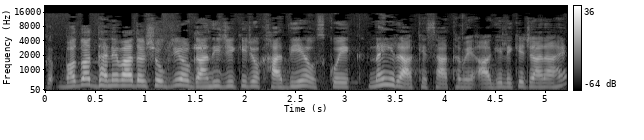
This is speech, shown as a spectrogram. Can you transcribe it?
गा- बहुत बहुत धन्यवाद अशोक जी और गांधी जी की जो खादी है उसको एक नई राह के साथ हमें आगे लेके जाना है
